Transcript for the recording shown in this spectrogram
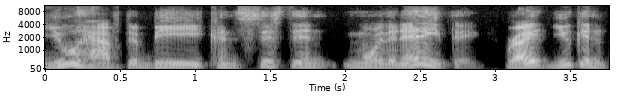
you have to be consistent more than anything, right? You can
